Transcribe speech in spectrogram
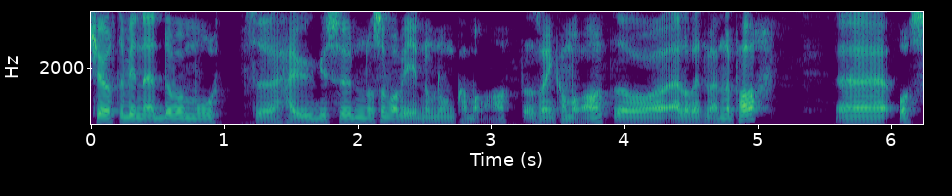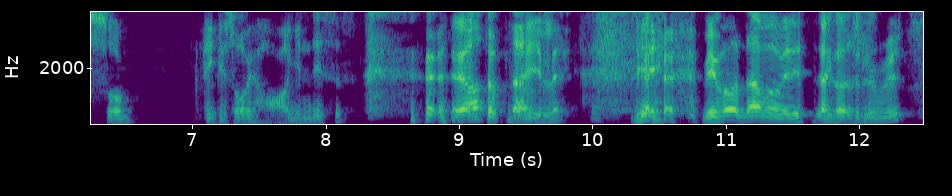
kjørte vi nedover mot eh, Haugesund, og så var vi innom noen kamerater, altså en kamerat og, eller et vennepar. Eh, og så fikk vi sove i hagen deres. Ja, deilig. De, vi var, der var vi litt Back to kanskje- the roots.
